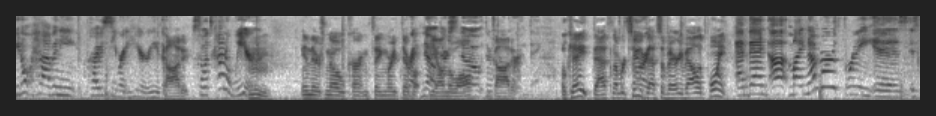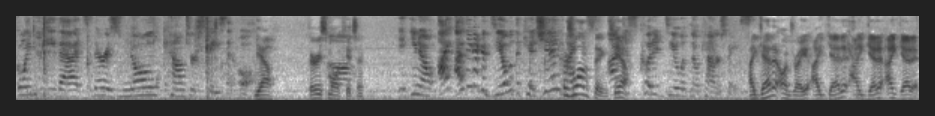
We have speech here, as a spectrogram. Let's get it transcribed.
you don't have any privacy right here either. Got it. So it's kind of weird. Mm. And there's no curtain thing right there Right? but No, beyond the wall. no Got no it. thing. Okay, that's number two. Sorry. That's a very valid point. And then uh, my number three is is going to be that there is no counter space at all. Yeah, very small Um, kitchen. It- you know, I, I think I could deal with the kitchen. There's I a lot of just- things, I just couldn't deal with no counter space. I get it, Andrea. I get it. I get it. I get it.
